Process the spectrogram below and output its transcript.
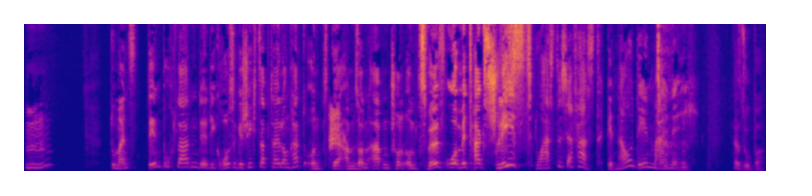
Du meinst den Buchladen, der die große Geschichtsabteilung hat und der am Sonnabend schon um 12 Uhr mittags schließt? Du hast es erfasst. Genau den meine ich. Ja, super.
